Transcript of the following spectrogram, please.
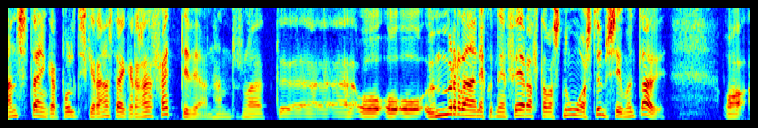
anstæðingar, pólitískir anstæðingar sem hrætti við hann, hann svona, og, og, og umræðan einhvern veginn fer alltaf að snúast um Sigmund Davíð. Og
